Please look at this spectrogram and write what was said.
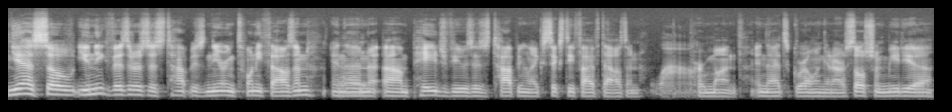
Yeah, so unique visitors is top is nearing twenty thousand, and then um, page views is topping like sixty five thousand wow. per month, and that's growing. And our social media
